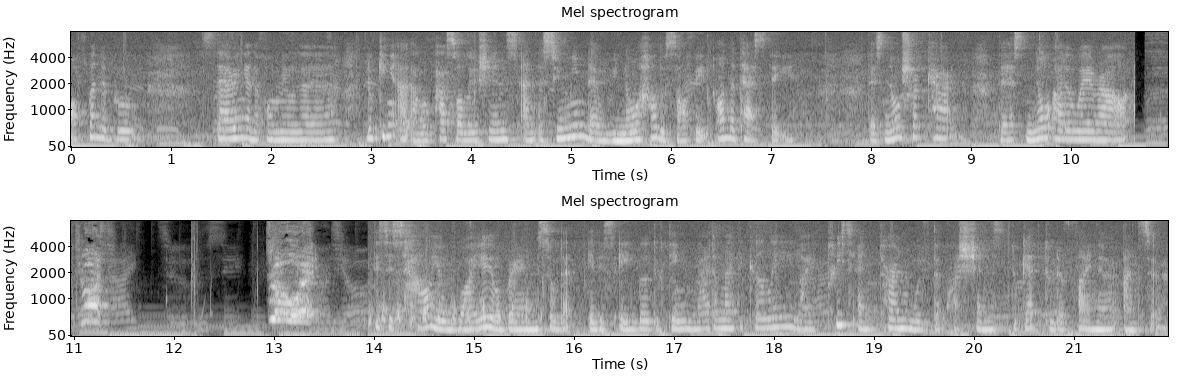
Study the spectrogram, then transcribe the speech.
open the book, staring at the formula, looking at our past solutions and assuming that we know how to solve it on the test day. There's no shortcut, there's no other way around. Just do it! This is how you wire your brain so that it is able to think mathematically, like twist and turn with the questions to get to the final answer.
